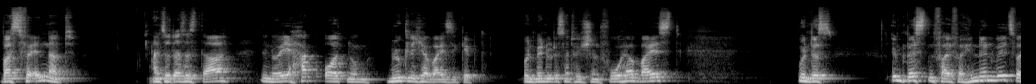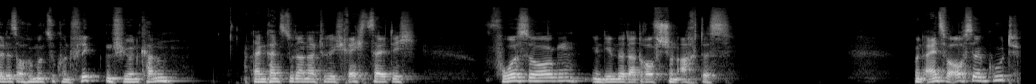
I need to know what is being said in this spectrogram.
was verändert. Also, dass es da eine neue Hackordnung möglicherweise gibt. Und wenn du das natürlich schon vorher weißt und das im besten Fall verhindern willst, weil das auch immer zu Konflikten führen kann, dann kannst du da natürlich rechtzeitig vorsorgen, indem du darauf schon achtest. Und eins war auch sehr gut.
